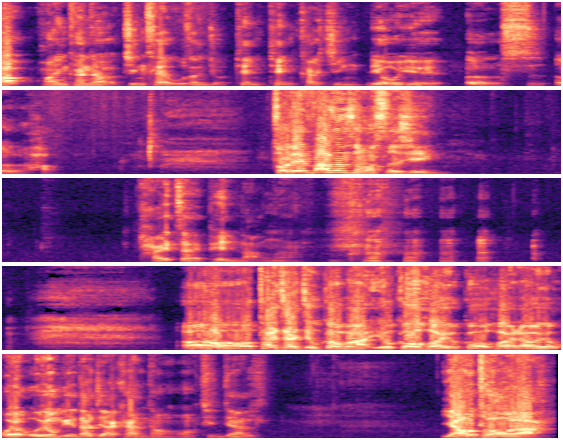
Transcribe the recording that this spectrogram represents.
好，欢迎看到精彩五三九，天天开心。六月二十二号，昨天发生什么事情？台仔骗狼啊！哦，台仔就够坏，有够坏，有够坏。然后用我我用给大家看哦，哦，请讲，摇头啦，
